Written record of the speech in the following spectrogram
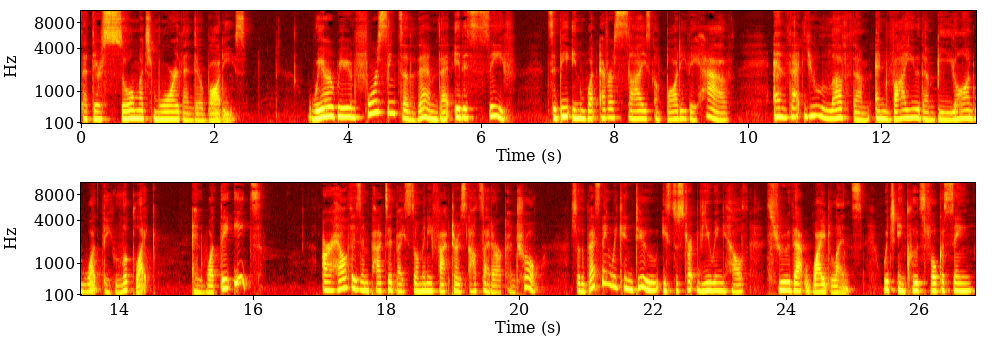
that they're so much more than their bodies. We're reinforcing to them that it is safe to be in whatever size of body they have and that you love them and value them beyond what they look like. and what they eat. Our health is impacted by so many factors outside our control. So, the best thing we can do is to start viewing health through that wide lens, which includes focusing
